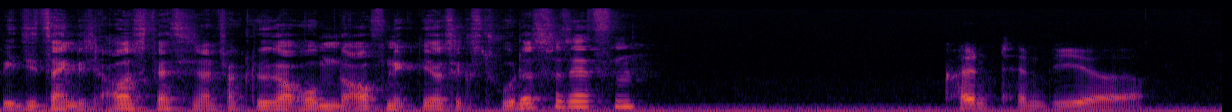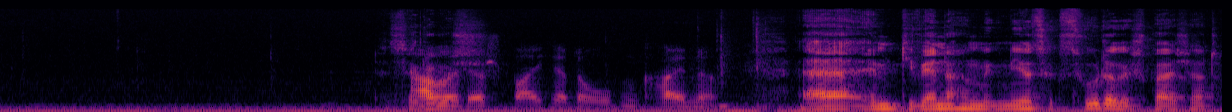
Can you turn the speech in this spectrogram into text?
Wie sieht's eigentlich aus? Wäre es nicht einfach klüger, oben drauf eine Neos Extruders zu setzen? Könnten wir. Ja, aber der ich, speichert da oben keine. äh, die werden doch im Neos Extruder gespeichert.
